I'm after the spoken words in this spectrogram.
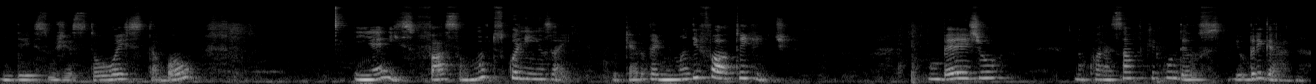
me dê sugestões, tá bom? E é isso, façam muitos colinhos aí. Eu quero ver, me mande foto, hein, gente? Um beijo no coração, fique com Deus e obrigada.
